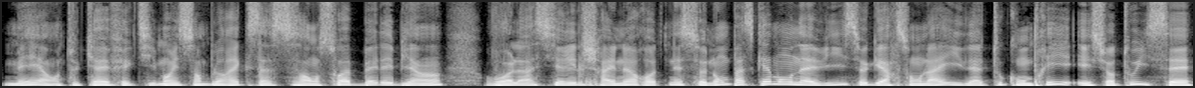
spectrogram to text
Mais en tout cas, effectivement, il semblerait que ça en soit bel et bien. Voilà, Cyril Schreiner, retenez ce nom parce qu'à mon avis, ce garçon-là, il a tout compris et surtout, il s'est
